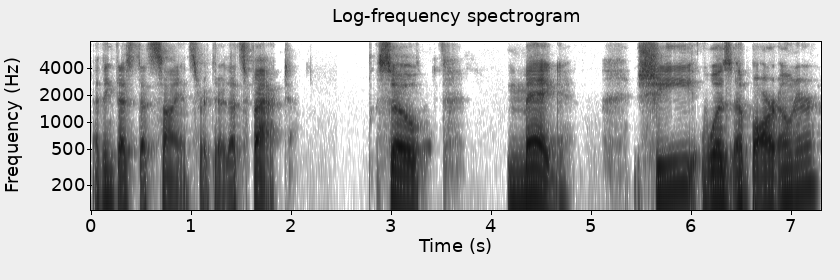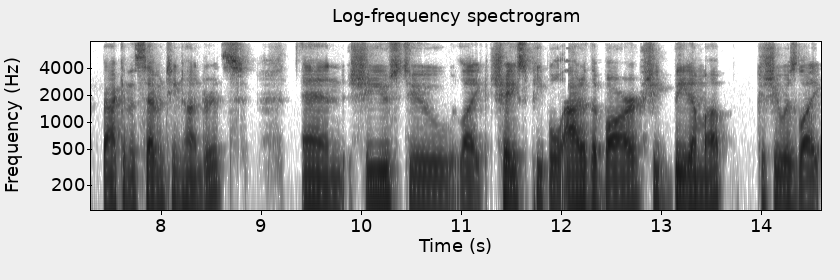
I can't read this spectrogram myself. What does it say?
I think that's that's science right there. That's fact. So meg she was a bar owner back in the 1700s and she used to like chase people out of the bar. She'd beat them up because she was like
